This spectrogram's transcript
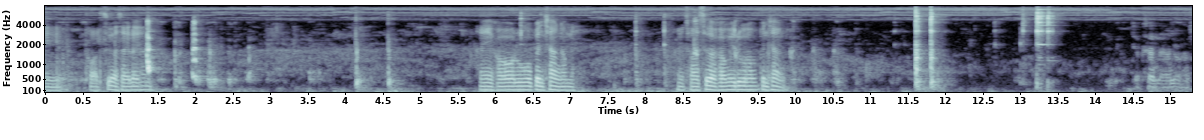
นี่ถอดเสื้อใส่เลยครับให้เขารู้ว่าเป็นช่างครับนี่ให้ถอดเสื้อเขาไม่รู้เขาเป็นช่างจากสนามเนาะครับเ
